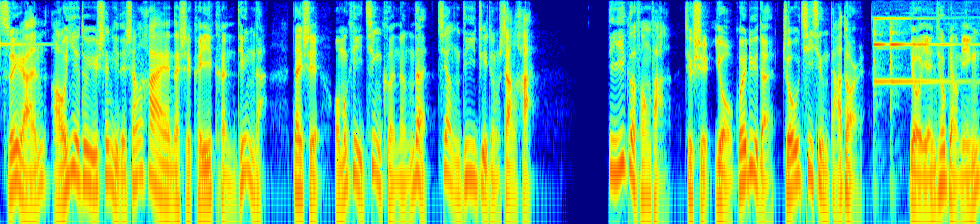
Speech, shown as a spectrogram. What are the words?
虽然熬夜对于身体的伤害那是可以肯定的，但是我们可以尽可能的降低这种伤害。第一个方法就是有规律的周期性打盹儿。有研究表明，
